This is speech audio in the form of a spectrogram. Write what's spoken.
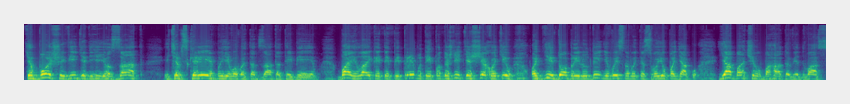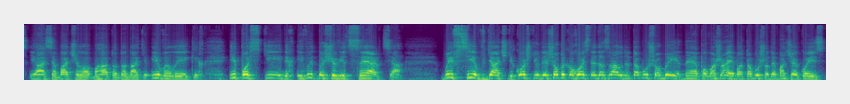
тим більше виден її зад. І тим скоріше ми його в этот зад отиміємо. Бай, лайкайте, підтримуйте і подождіть, я ще хотів одній добрій людині висловити свою подяку. Я бачив багато від вас, і Ася бачила багато донатів, і великих, і постійних, і видно, що від серця. Ми всі вдячні, кожній людині, що ми когось не назвали, не тому, що ми не поважаємо, а тому, що не бачимо якоїсь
